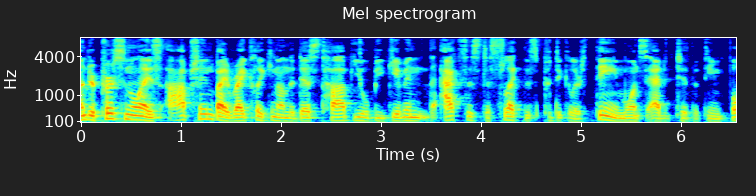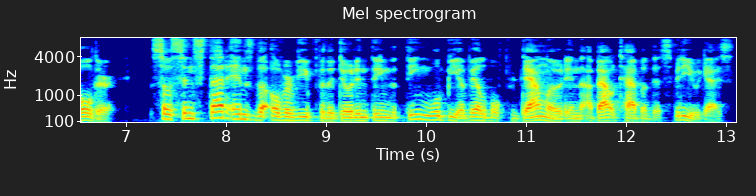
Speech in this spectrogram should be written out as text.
Under personalized option, by right clicking on the desktop, you'll be given the access to select this particular theme once added to the theme folder. So since that ends the overview for the Doden theme, the theme will be available for download in the About tab of this video, guys.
